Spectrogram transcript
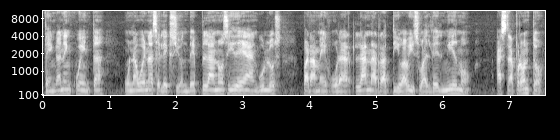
tengan en cuenta una buena selección de planos y de ángulos para mejorar la narrativa visual del mismo. Hasta pronto.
